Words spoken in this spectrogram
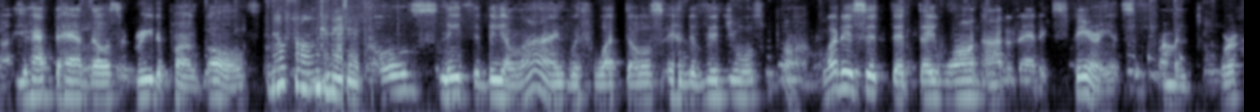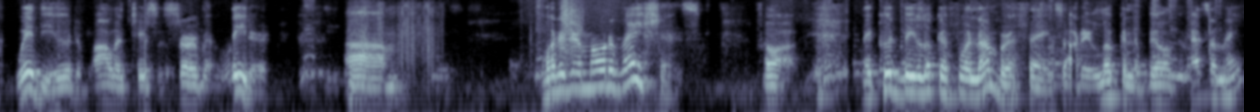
uh, you have to have those agreed upon goals. No phone connected. Goals need to be aligned with what those individuals want. What is it that they want out of that experience of coming to work with you to volunteer as a servant leader? Um, what are their motivations? So they could be looking for a number of things. Are they looking to build a resume?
